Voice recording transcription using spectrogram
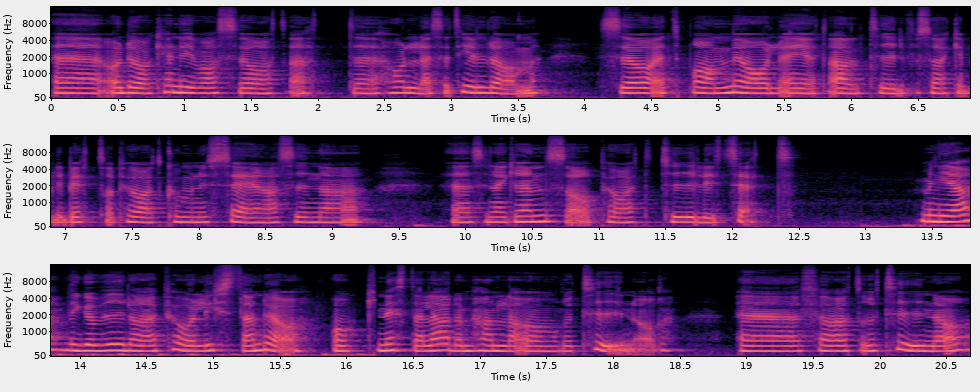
Eh, och då kan det ju vara svårt att eh, hålla sig till dem. Så ett bra mål är ju att alltid försöka bli bättre på att kommunicera sina, eh, sina gränser på ett tydligt sätt. Men ja, vi går vidare på listan då. Och nästa lärdom handlar om rutiner. För att rutiner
